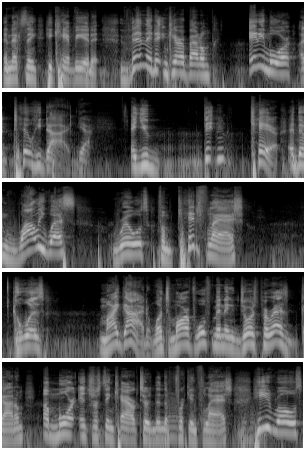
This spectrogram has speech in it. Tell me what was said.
And next thing, he can't be in it. Then they didn't care about him anymore until he died. Yeah. And you didn't care. And then Wally West rose from Kid Flash, who was my God, once Marv Wolfman and George Perez got him, a more interesting character than the mm-hmm. freaking Flash. Mm-hmm. He rose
